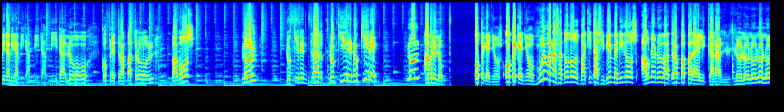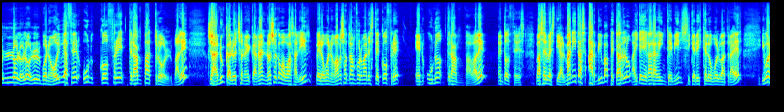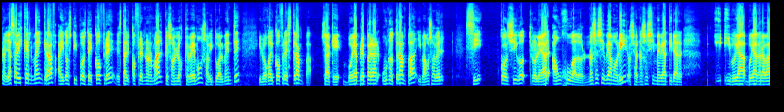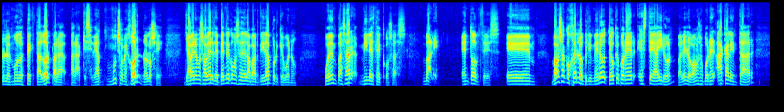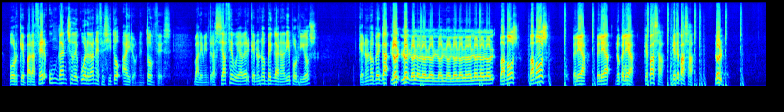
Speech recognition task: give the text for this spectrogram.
Mira, mira, mira, mira, míralo. Cofre trampa troll. Vamos. LOL. No quiere entrar. No quiere, no quiere. LOL. Ábrelo. O pequeños, o pequeños, muy buenas a todos, vaquitas y bienvenidos a una nueva trampa para el canal Lololololololol Bueno, hoy voy a hacer un cofre trampa troll, ¿vale? O sea, nunca lo he hecho en el canal, no sé cómo va a salir Pero bueno, vamos a transformar este cofre en uno trampa, ¿vale? Entonces, va a ser bestial. Manitas arriba, petarlo. Hay que llegar a 20.000 si queréis que lo vuelva a traer. Y bueno, ya sabéis que en Minecraft hay dos tipos de cofre. Está el cofre normal, que son los que vemos habitualmente. Y luego hay cofres trampa. O sea que voy a preparar uno trampa y vamos a ver si consigo trolear a un jugador. No sé si voy a morir, o sea, no sé si me voy a tirar y, voy, a, voy a grabarlo en modo espectador para, para que se vea mucho mejor. No lo sé. Ya veremos a ver, depende cómo se dé la partida, porque bueno, pueden pasar miles de cosas. Vale, entonces, eh, vamos a cogerlo primero. Tengo que poner este iron, ¿vale? Lo vamos a poner a calentar. Porque para hacer un gancho de cuerda necesito iron. Entonces, vale, mientras se hace voy a ver que no nos venga nadie, por Dios. Que no nos venga... ¡Lol, lol, lol, lol, lol, lol, lol, lol, lol, lol, ¡Vamos! ¡Vamos! Pelea, pelea, no pelea. ¿Qué pasa? ¿Qué te pasa? ¡Lol!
